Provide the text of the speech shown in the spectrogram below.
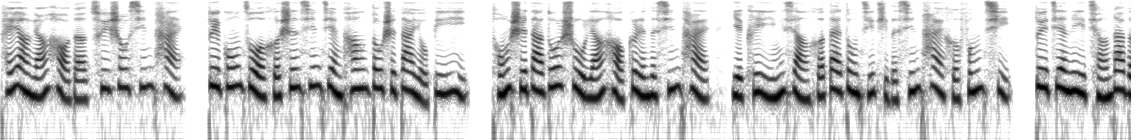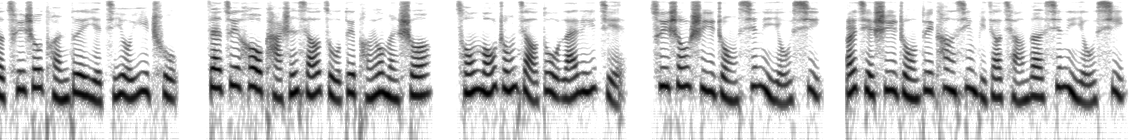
培养良好的催收心态，对工作和身心健康都是大有裨益。同时，大多数良好个人的心态，也可以影响和带动集体的心态和风气，对建立强大的催收团队也极有益处。在最后，卡神小组对朋友们说，从某种角度来理解，催收是一种心理游戏。而且是一种对抗性比较强的心理游戏，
